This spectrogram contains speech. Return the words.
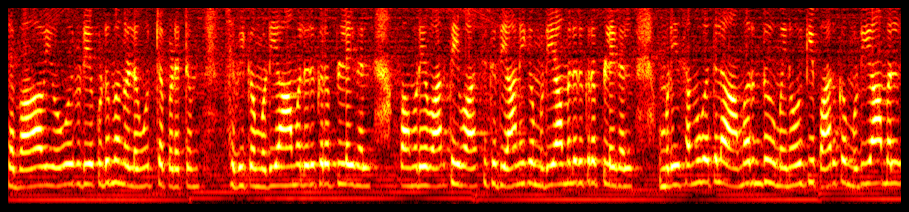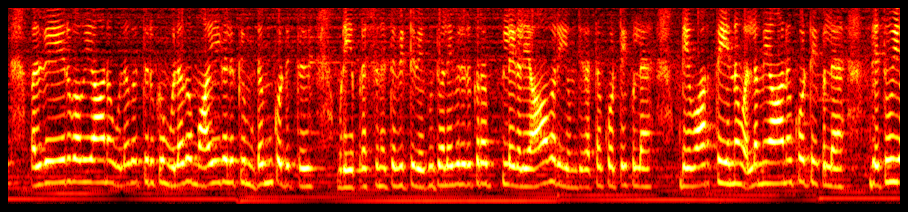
சபாவி ஒவ்வொருடைய குடும்பங்களிலும் ஊற்றப்படட்டும் ஜெபிக்க முடியாமல் இருக்கிற பிள்ளைகள் அப்பா உம்முடைய வார்த்தையை வாசித்து தியானிக்க முடியாமல் இருக்கிற பிள்ளைகள் உம்முடைய சமூகத்தில் அமர்ந்து உம்மை நோக்கி பார்க்க முடியாமல் பல்வேறு வகையான உலகத்திற்கும் உலக மாயைகளுக்கும் இடம் கொடுத்து உம்முடைய பிரசனத்தை விட்டு வெகு தொலைவில் இருக்கிற பிள்ளைகள் யாவரையும் உடைய ரத்த கோட்டைக்குள்ள உடைய வார்த்தை என்னும் வல்லமையான கோட்டைக்குள்ள உடைய தூய்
